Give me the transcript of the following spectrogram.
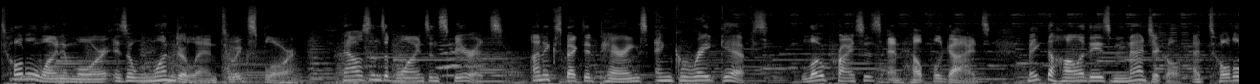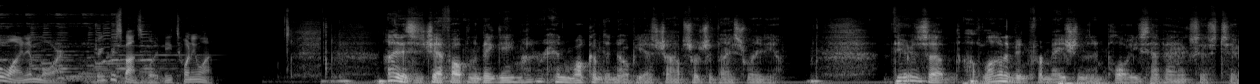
Total Wine and More is a wonderland to explore. Thousands of wines and spirits, unexpected pairings, and great gifts. Low prices and helpful guides make the holidays magical at Total Wine and More. Drink responsibly. Be 21. Hi, this is Jeff Altman, the Big Game Hunter, and welcome to No BS Job Search Advice Radio. There's a, a lot of information that employees have access to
